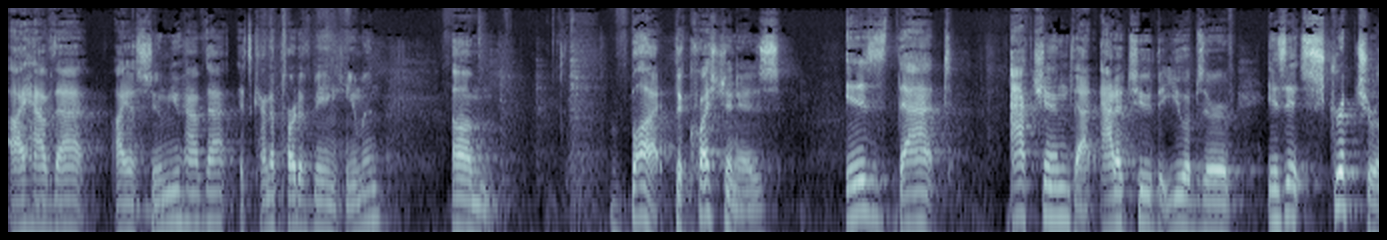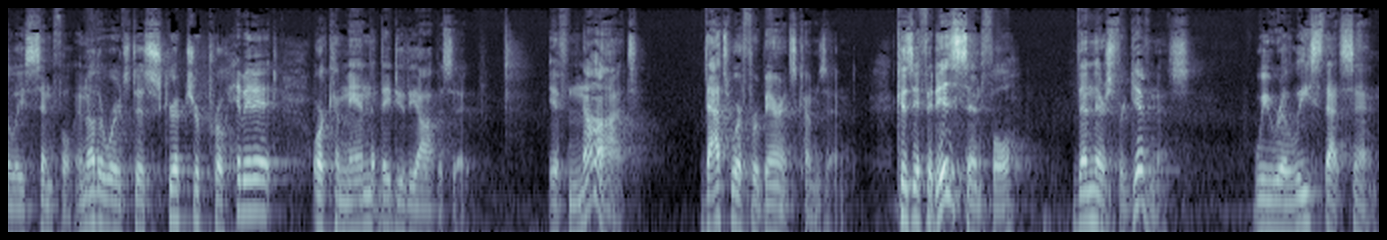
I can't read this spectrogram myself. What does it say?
I have that. I assume you have that. It's kind of part of being human. Um, but the question is is that action, that attitude that you observe, is it scripturally sinful? In other words, does scripture prohibit it or command that they do the opposite? If not, that's where forbearance comes in. Because if it is sinful, then there's forgiveness. We release that sin.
